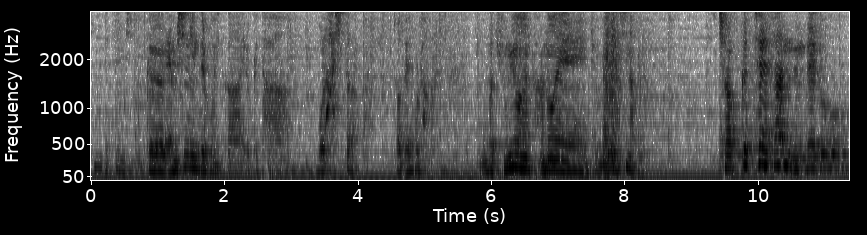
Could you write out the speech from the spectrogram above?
팀 배트 MC 그 MC님들 보니까 이렇게 다 뭘 하시더라고요 저도 해보려고요 뭔가 중요한 단어에 좀 하시나 봐요 저 끝에 닿는데도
